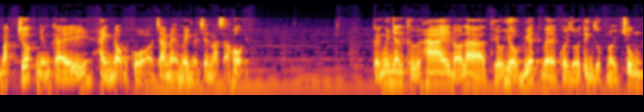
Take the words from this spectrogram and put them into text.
bắt trước những cái hành động của cha mẹ mình ở trên mạng xã hội. Cái nguyên nhân thứ hai đó là thiếu hiểu biết về quấy rối tình dục nói chung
